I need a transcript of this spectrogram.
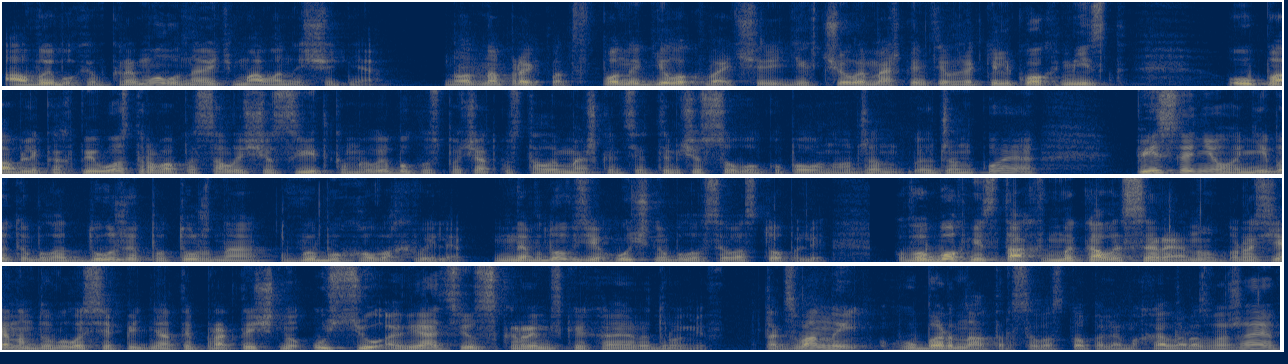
а вибухи в Криму лунають мало не щодня. Ну, от, наприклад, в понеділок ввечері їх чули мешканці вже кількох міст. У пабліках півострова писали, що свідками вибуху спочатку стали мешканці тимчасово окупованого Джан... Джанкоя. Після нього нібито була дуже потужна вибухова хвиля. Невдовзі гучно було в Севастополі. В обох містах вмикали сирену. Росіянам довелося підняти практично усю авіацію з кримських аеродромів. Так званий губернатор Севастополя Михайло Розважаєв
